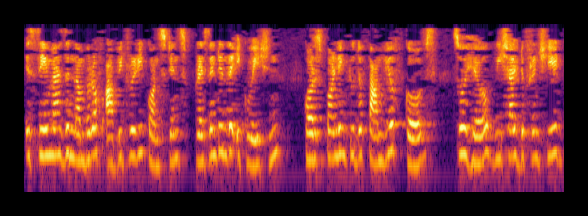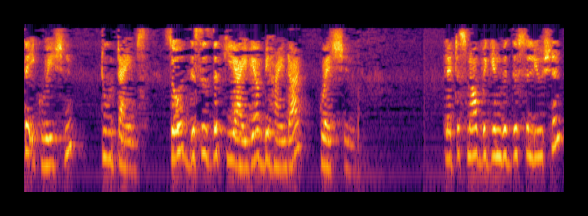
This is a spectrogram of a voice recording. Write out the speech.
is same as the number of arbitrary constants present in the equation corresponding to the family of curves. So here we shall differentiate the equation two times. So this is the key idea behind our question. Let us now begin with the solution.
